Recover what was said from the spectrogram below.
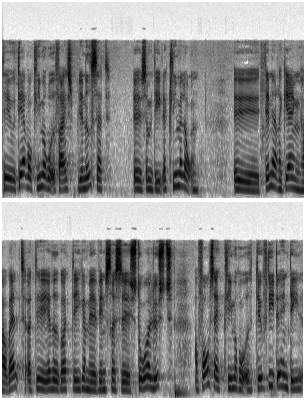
Det er jo der, hvor Klimarådet faktisk bliver nedsat øh, som en del af klimaloven. Øh, den her regering har jo valgt, og det, jeg ved godt, det ikke er med Venstres øh, store lyst, at fortsætte Klimarådet. Det er jo fordi, det er en del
